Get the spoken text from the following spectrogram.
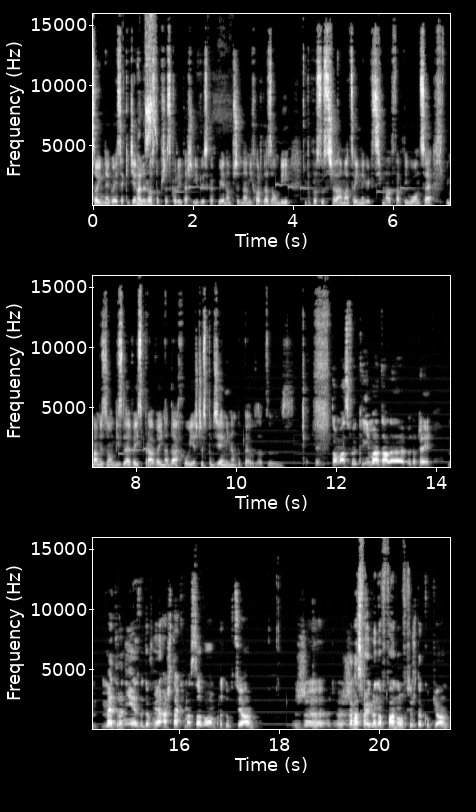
Co innego jest jak idziemy Ale prosto przez korytarz i wyskakuje nam przed nami horda zombie i po prostu strzelamy, a co innego jak jesteśmy na otwartej łące i mamy zombie z lewej, z prawej, na dachu i jeszcze z podziemi nam wypełza. To jest... To ma swój klimat, ale raczej Metro nie jest według mnie aż tak masową produkcją, że, że ma swoje grono fanów, którzy to kupią,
